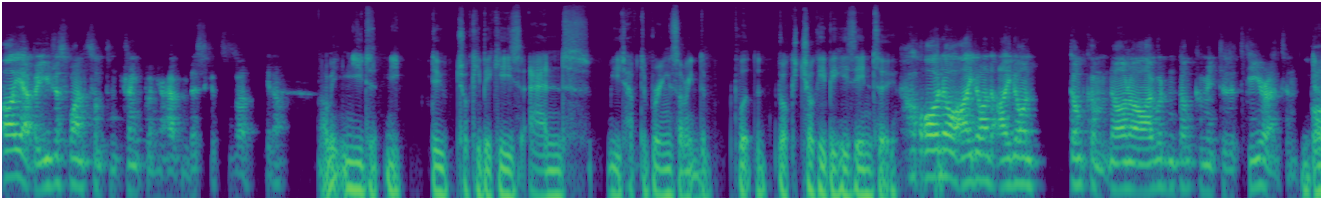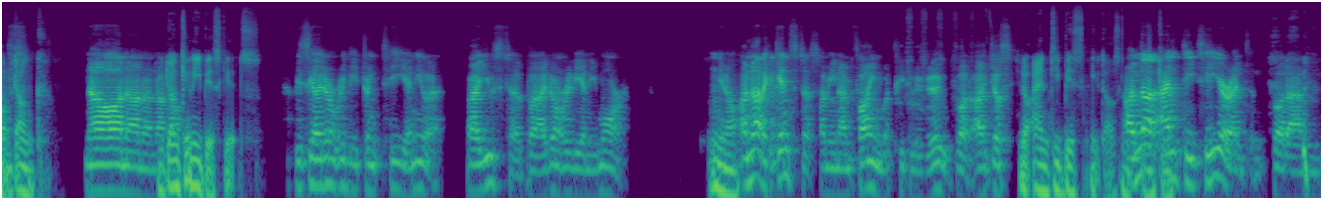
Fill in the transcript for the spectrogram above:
oh yeah, but you just want something to drink when you're having biscuits as well, you know. I mean, you you do Chucky Bickies and you'd have to bring something to put the book Chucky Bickies into. Oh no, I don't. I don't dunk them. No, no, I wouldn't dunk them into the tea or anything. Don't But- dunk. No, no, no, no. you dunk any biscuits. You see, I don't really drink tea anyway. I used to, but I don't really anymore. Mm. You know, I'm not against it. I mean, I'm fine with people who do, but I just you know anti biscuit, doesn't I'm not anti-tea or anything, but um,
